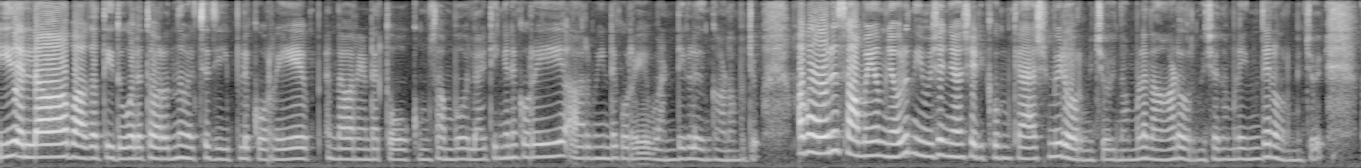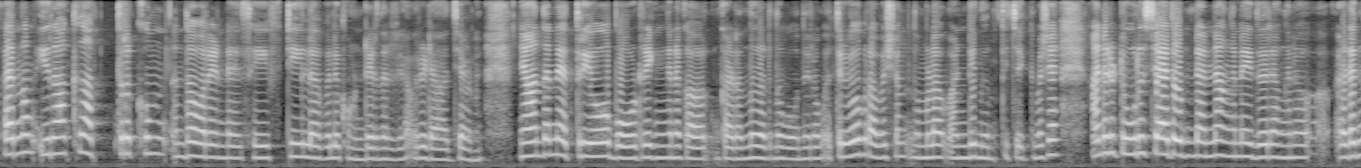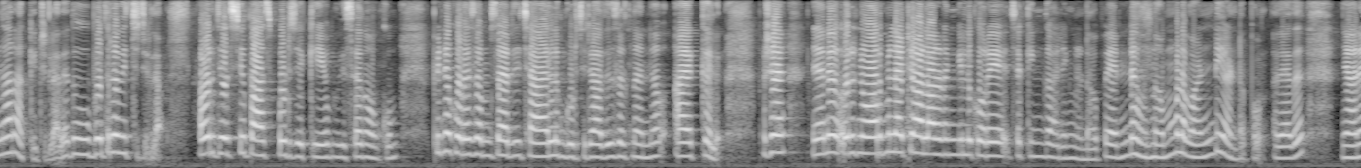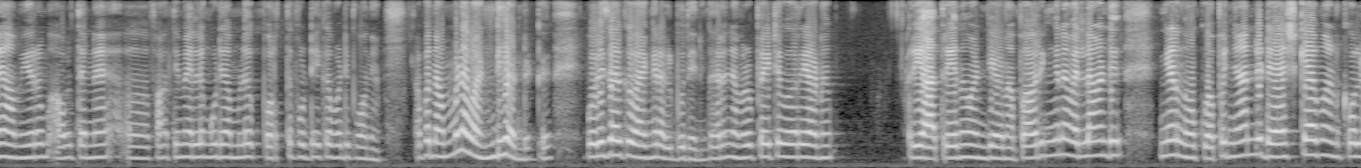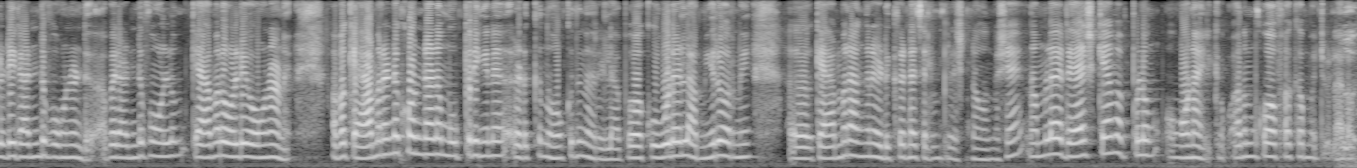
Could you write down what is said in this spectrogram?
ഈ എല്ലാ ഭാഗത്തും ഇതുപോലെ തുറന്ന് വെച്ച ജീപ്പിൽ കുറേ എന്താ പറയണ്ടേ തോക്കും സംഭവമില്ലായിട്ട് ഇങ്ങനെ കുറേ ആർമീന്റെ കുറേ വണ്ടികളും കാണാൻ പറ്റും. അപ്പോൾ ഒരു സമയം ഞാൻ ഒരു നിമിഷം ഞാൻ ശരിക്കും കാശ്മീർ ഓർമ്മിച്ചു പോയി നമ്മളെ നാട് ഓർമ്മിച്ചു പോയി നമ്മളെ ഇന്ത്യൻ ഓർമ്മിച്ചു പോയി. കാരണം ഇറാഖ് അത്രക്കും എന്താ പറയണ്ടേ സേഫ്റ്റി ലെവൽ കൊണ്ടുവരുന്ന ഒരു രാജ്യമാണ്. ഞാൻ തന്നെ എത്രയോ ബോർഡർ ഇങ്ങനെ കടന്ന് കടന്ന് പോകുന്നേരം എത്രയോ പ്രാവശ്യം നമ്മളെ വണ്ടി നിർത്തി പക്ഷേ അതിന്റെ ഒരു ടൂറിസ്റ്റ് ആയതുകൊണ്ട് തന്നെ അങ്ങനെ ഇതുവരെ അങ്ങനെ ഇടങ്ങാറാക്കിയിട്ടില്ല. അതായത് ഉപദ്രവിച്ചിട്ടില്ല. അവർ ജസ്റ്റ് പാസ്പോർട്ട് ചെക്ക് ചെയ്യും വിസ നോക്കും. പിന്നെ കുറേ സംസാരിച്ച് ചായലും കുടിച്ചിട്ട് അതേ സ്ഥലത്ത് തന്നെ അയക്കൽ പക്ഷേ ഞാൻ ഒരു നോർമലായിട്ട് ആളാണെങ്കിൽ കുറേ ചെക്കിങ് കാര്യങ്ങളുണ്ടാവും. അപ്പോൾ എന്റെ നമ്മളെ വണ്ടി കണ്ടപ്പോൾ അതായത് ഞാൻ അമീറും അവൾ തന്നെ ഫാത്തിമ എല്ലാം കൂടി നമ്മൾ പുറത്ത് ഫുഡ് വേണ്ടി പോകുന്നതാണ് അപ്പോൾ നമ്മളെ വണ്ടി കണ്ടിട്ട് പോലീസുകാർക്ക് ഭയങ്കര അത്ഭുതമായിരുന്നു കാരണം നമ്പർ പ്ലേറ്റ് വേറെയാണ്. ഒരു യാത്ര ചെയ്യുന്ന വണ്ടിയാണ്. അപ്പോൾ അവരിങ്ങനെ വല്ലാണ്ട് ഇങ്ങനെ നോക്കും. അപ്പോൾ ഞാൻ എന്റെ ഡാഷ് ക്യാമറ എനിക്ക് ഓൾറെഡി രണ്ട് ഫോണുണ്ട്. അപ്പോൾ രണ്ട് ഫോണിലും ക്യാമറ ഓൾറെഡി ഓണാണ് അപ്പോൾ ക്യാമറനെ കൊണ്ടാണ് മൂപ്പർ ഇങ്ങനെ എടുക്ക് നോക്കുന്നതെന്ന് അറിയില്ല. അപ്പോൾ കൂടെയുള്ള അമീർ പറഞ്ഞ് ക്യാമറ അങ്ങനെ എടുക്കേണ്ട ചിലപ്പോൾ പ്രശ്നമാകും. പക്ഷേ നമ്മൾ ഡാഷ് ക്യാം എപ്പോഴും ഓണായിരിക്കും അത് നമുക്ക് ഓഫാക്കാൻ പറ്റില്ലല്ലോ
